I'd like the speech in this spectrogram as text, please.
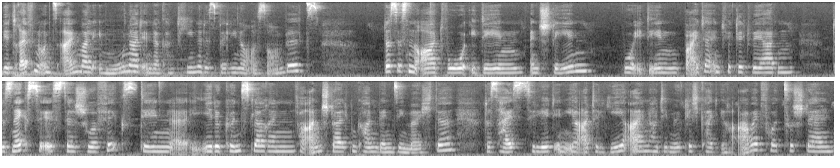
Wir treffen uns einmal im Monat in der Kantine des Berliner Ensembles das ist ein Ort, wo Ideen entstehen, wo Ideen weiterentwickelt werden. Das nächste ist der Surefix, den äh, jede Künstlerin veranstalten kann, wenn sie möchte. Das heißt, sie lädt in ihr Atelier ein, hat die Möglichkeit, ihre Arbeit vorzustellen.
